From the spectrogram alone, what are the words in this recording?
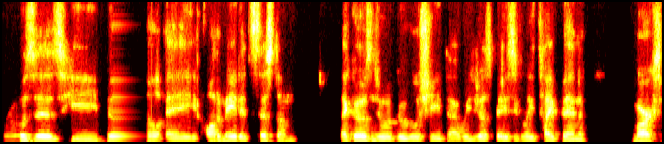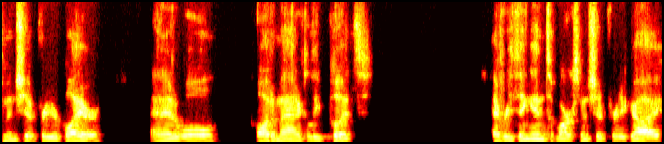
Roses, he built a automated system that goes into a Google sheet that we just basically type in marksmanship for your player, and it will automatically put everything into marksmanship for your guy.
